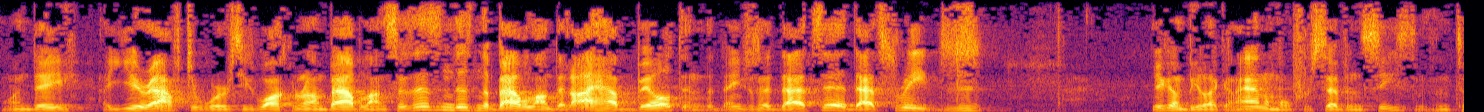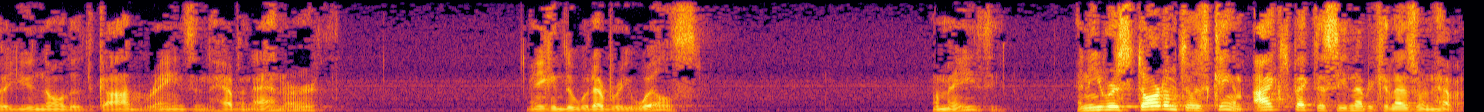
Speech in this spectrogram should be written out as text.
One day, a year afterwards, he's walking around Babylon and says, Isn't this the Babylon that I have built? And the angel said, That's it. That's three. You're going to be like an animal for seven seasons until you know that God reigns in heaven and earth. And he can do whatever he wills. Amazing. And he restored him to his kingdom. I expect to see Nebuchadnezzar in heaven.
